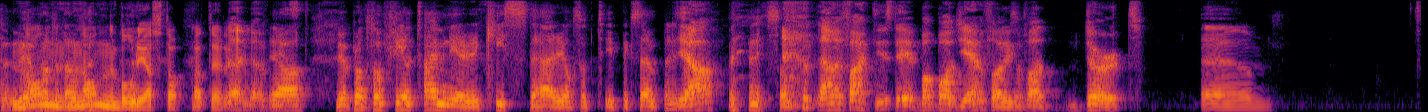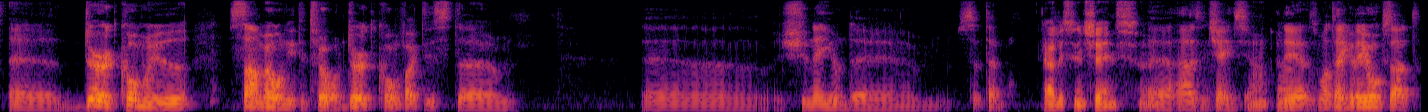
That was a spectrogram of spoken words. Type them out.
någon, någon borde ju ha stoppat det. Liksom. Ja, vi har pratat om fel timing när det Kiss. Det här är också ett typexempel. Liksom. Ja. liksom. ja, men faktiskt. Det är bara, bara att jämföra liksom för att Dirt um, uh, Dirt kommer ju samma år 92. Dirt kom faktiskt um, eh, 29 september. Alice in Chains. Eh, Alice in Chains ja. Det, så man tänker det är också att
